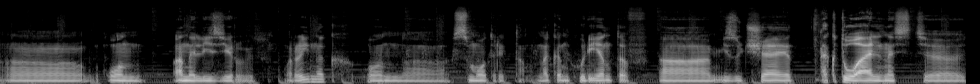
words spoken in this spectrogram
Э, он анализирует рынок, он э, смотрит там на конкурентов, э, изучает актуальность э,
